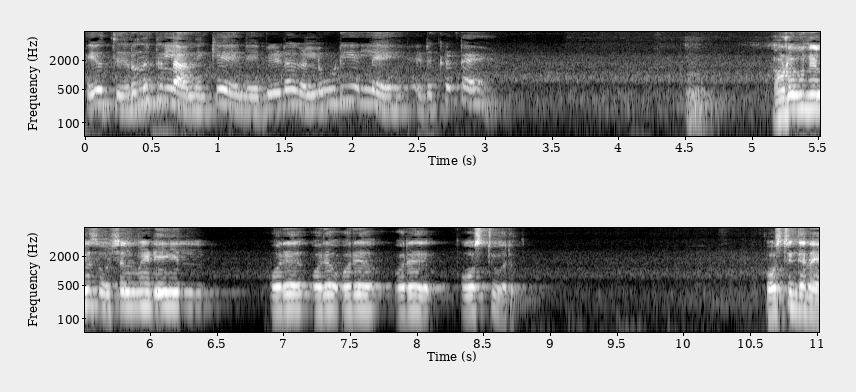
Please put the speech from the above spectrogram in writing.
അയ്യോ തീർന്നിട്ടില്ല. നിക്കേ നബിയുടെ കള്ളുകൂടിയല്ലേ? എടുക്കട്ടെ. നമ്മുടെ മുന്നിൽ സോഷ്യൽ മീഡിയയിൽ ഒരു ഒരു ഒരു ഒരു പോസ്റ്റ് വരുന്നു. പോസ്റ്റ് തന്നെ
